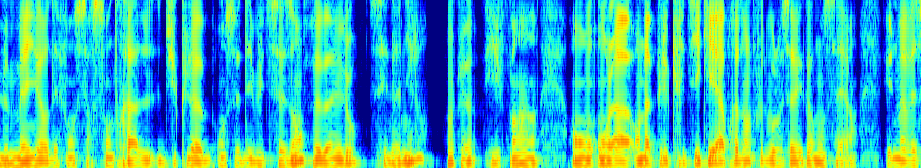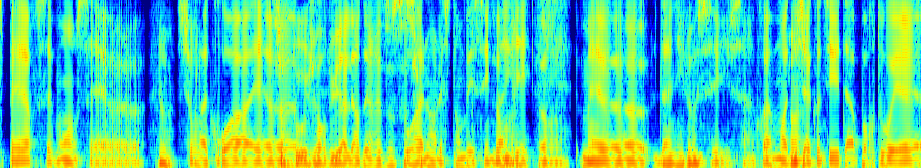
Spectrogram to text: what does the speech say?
le meilleur défenseur central du club en ce début de saison. C'est Danilo? C'est Danilo. Ok. Enfin, on, on, a, on, a, pu le critiquer. Après, dans le football, vous savez comment c'est. Hein. Une mauvaise perf, c'est bon, c'est euh, sur la croix. Et, euh, Surtout aujourd'hui, à l'ère des réseaux sociaux. Ouais, non, laisse tomber, c'est une dinguerie. Mais euh, Danilo, c'est incroyable. Moi, déjà, quand il était à Porto et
